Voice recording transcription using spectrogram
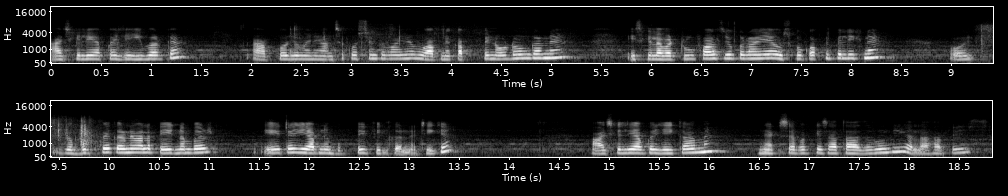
आज के लिए आपका यही वर्क है। आपको जो मैंने आंसर क्वेश्चन करवाए हैं, वो आपने कप पे नोट डाउन करने हैं? इसके अलावा ट्रू फॉल्स जो कराए हैं, उसको कॉपी पे लिखना है। और जो बुक पे करने वाला पेज नंबर एट है, ये आपने बुक पे फिल करना है, ठीक है? आज के लिए आपका यही काम है। नेक्स्ट सबक के साथ हाजिर होंगी। अल्लाह हाफिज़।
